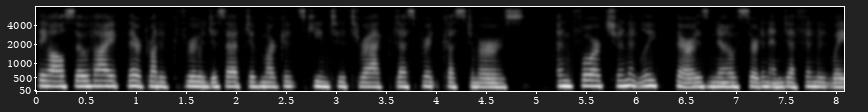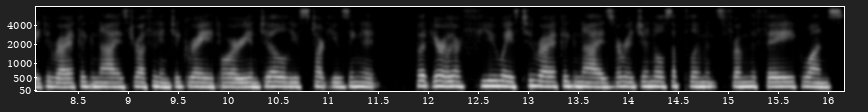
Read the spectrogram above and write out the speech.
They also hype their product through a deceptive market scheme to attract desperate customers. Unfortunately, there is no certain and definite way to recognize Truffa Integratori until you start using it. But here are a few ways to recognize original supplements from the fake ones.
